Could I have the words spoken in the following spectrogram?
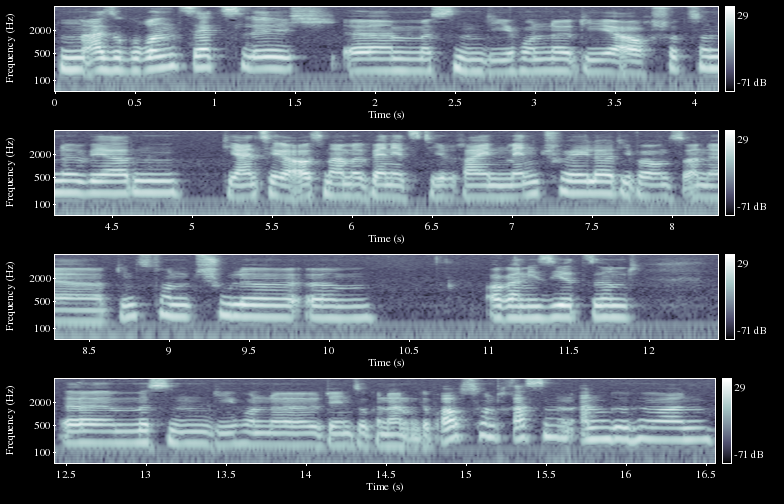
Hm, also grundsätzlich äh, müssen die Hunde, die auch Schutzhunde werden, die einzige Ausnahme wären jetzt die reinen Men-Trailer, die bei uns an der Diensthundschule ähm, organisiert sind, äh, müssen die Hunde den sogenannten Gebrauchshundrassen angehören.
